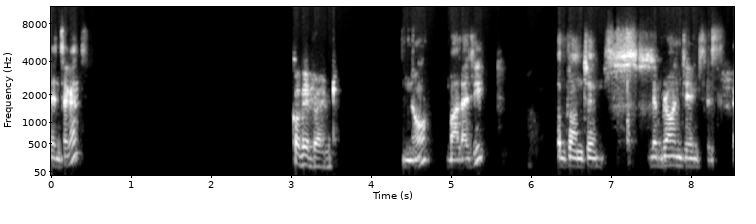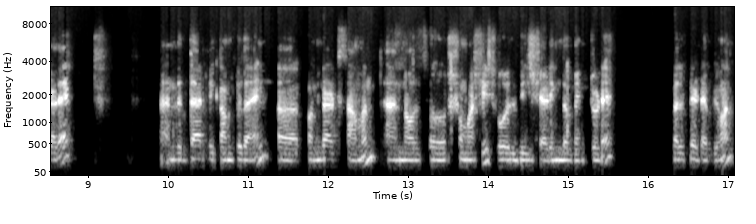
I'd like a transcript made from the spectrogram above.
Ten seconds? Kobe Bryant. No. Balaji? LeBron James. LeBron James is correct. And with that, we come to the end. Uh, congrats, Samanth, and also Somasish, who will be sharing the win today. Well played, everyone.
